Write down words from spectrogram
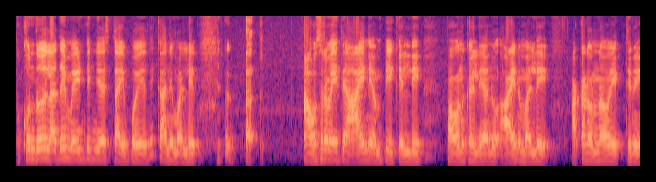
కొన్ని రోజులు అదే మెయింటైన్ చేస్తే అయిపోయేది. కానీ మళ్ళీ అవసరమైతే ఆయన ఎంపీకి వెళ్ళి పవన్ కళ్యాణ్ ఆయన మళ్ళీ అక్కడ ఉన్న వ్యక్తిని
